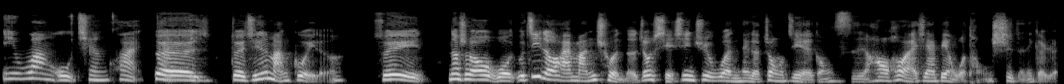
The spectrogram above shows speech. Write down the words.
一万五千块。对对，其实蛮贵的，所以。那时候我我记得我还蛮蠢的，就写信去问那个中介公司，然后后来现在变我同事的那个人，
